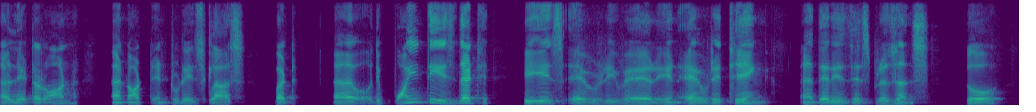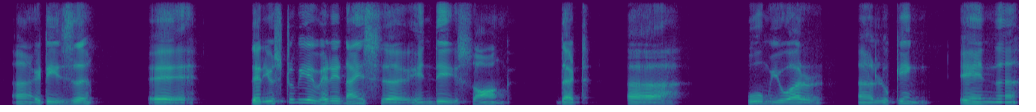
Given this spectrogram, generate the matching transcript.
uh, later on and not in today's class. But uh, the point is that he is everywhere, in everything, and there is his presence. So uh, it is. Uh, there used to be a very nice uh, Hindi song that uh, whom you are uh, looking in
